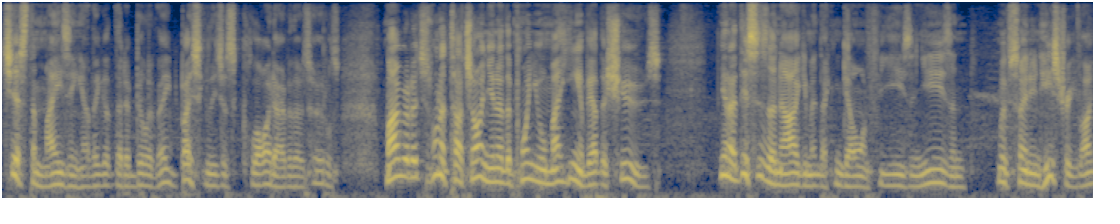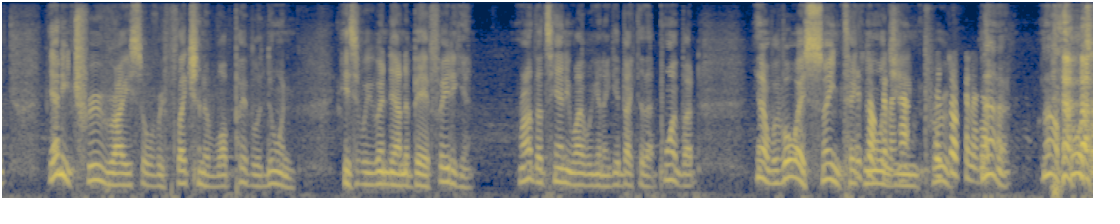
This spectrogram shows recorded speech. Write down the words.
just amazing how they got that ability. They basically just glide over those hurdles. Margaret, I just want to touch on, you know, the point you were making about the shoes you know, this is an argument that can go on for years and years, and we've seen in history. Like, the only true race or reflection of what people are doing is if we went down to bare feet again, right? That's the only way we're going to get back to that point. But, you know, we've always seen technology improve. not gonna happen. No, no, of course,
